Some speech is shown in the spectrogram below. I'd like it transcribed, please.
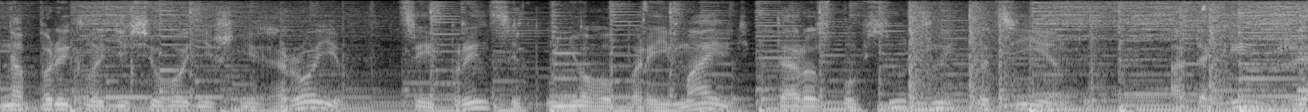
На прикладі сьогоднішніх героїв цей принцип у нього переймають та розповсюджують пацієнти, а таких вже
